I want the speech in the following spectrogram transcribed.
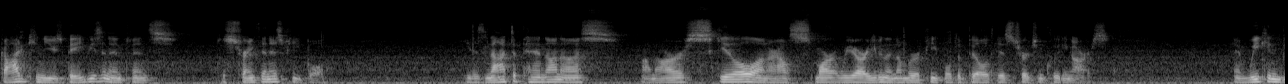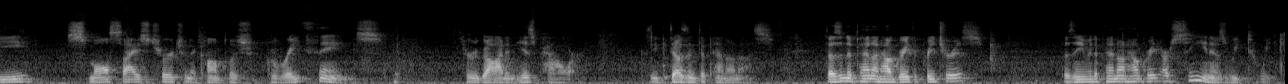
God can use babies and infants to strengthen his people. He does not depend on us, on our skill, on how smart we are, even the number of people to build his church, including ours. And we can be small sized church and accomplish great things through God and His power because He doesn't depend on us. Doesn't depend on how great the preacher is, doesn't even depend on how great our singing is week to week.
